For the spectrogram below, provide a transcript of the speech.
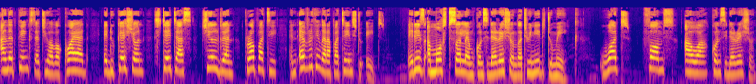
and the things that you have acquired, education, status, children, property, and everything that appertains to it. It is a most solemn consideration that we need to make. What forms our consideration?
